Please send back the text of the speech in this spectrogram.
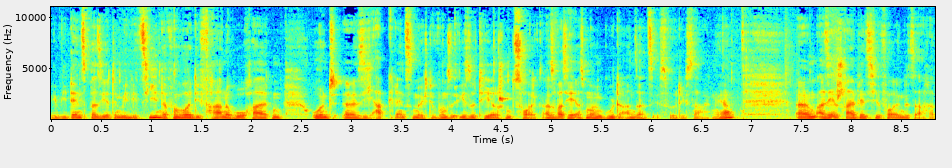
evidenzbasierte Medizin, davon wollte die Fahne hochhalten und äh, sich abgrenzen möchte von so esoterischem Zeug. Also was hier erstmal ein guter Ansatz ist, würde ich sagen. Ja? Ähm, also er schreibt jetzt hier folgende Sache.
